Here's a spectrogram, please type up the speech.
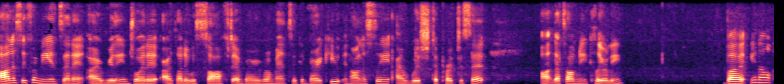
honestly for me it didn't. I really enjoyed it. I thought it was soft and very romantic and very cute and honestly i wish to purchase it. Uh, that's on me clearly. But you know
